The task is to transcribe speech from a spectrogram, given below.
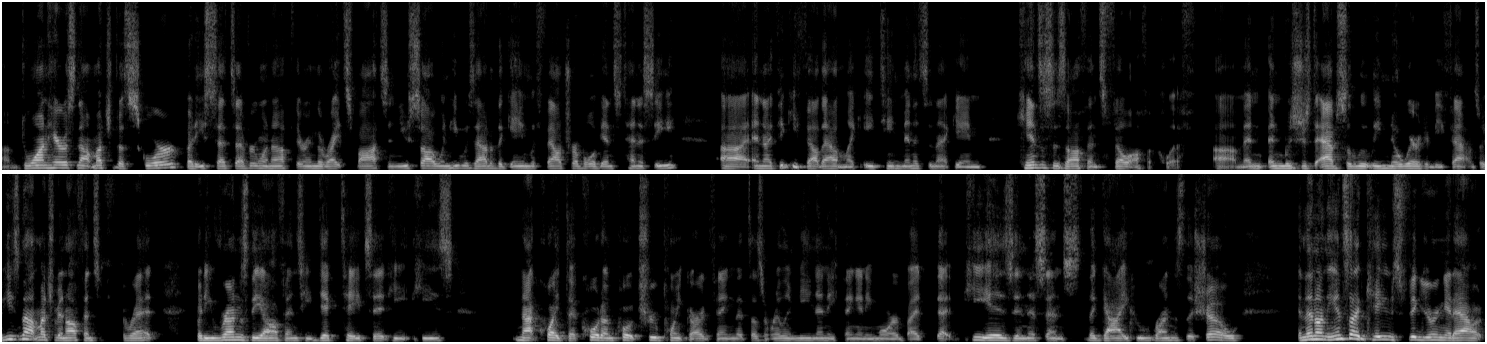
Um, Dajuan Harris, not much of a scorer, but he sets everyone up. They're in the right spots. And you saw when he was out of the game with foul trouble against Tennessee, uh, and I think he fouled out in like 18 minutes in that game. Kansas's offense fell off a cliff um, and and was just absolutely nowhere to be found. So he's not much of an offensive threat, but he runs the offense. He dictates it. He he's not quite the quote unquote true point guard thing that doesn't really mean anything anymore, but that he is in a sense the guy who runs the show. And then on the inside, KU's figuring it out.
